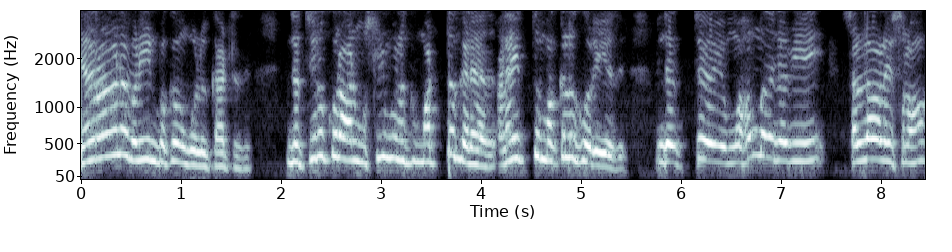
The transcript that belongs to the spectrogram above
நேரான வழியின் பக்கம் உங்களுக்கு காட்டுது. இந்த திருக்குரான் முஸ்லிம்களுக்கு மட்டும் கிடையாது அனைத்து மக்களுக்கும் உரியது. இந்த முகமது நபி சல்லா அலிஸ்லாம்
